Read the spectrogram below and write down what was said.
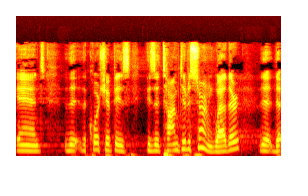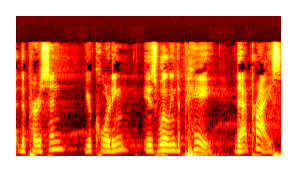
And the, the courtship is, is a time to discern whether the, the, the person you're courting is willing to pay that price.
